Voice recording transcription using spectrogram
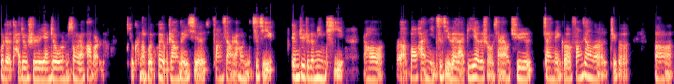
或者他就是研究什么宋元话本的，就可能会会有这样的一些方向。然后你自己根据这个命题，然后。呃，包含你自己未来毕业的时候想要去在哪个方向的这个呃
